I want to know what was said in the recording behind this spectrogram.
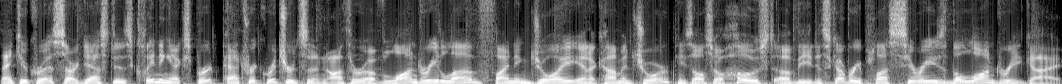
Thank you, Chris. Our guest is cleaning expert Patrick Richardson, author of Laundry Love Finding Joy in a Common Chore. He's also host of the Discovery Plus series, The Laundry Guy.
